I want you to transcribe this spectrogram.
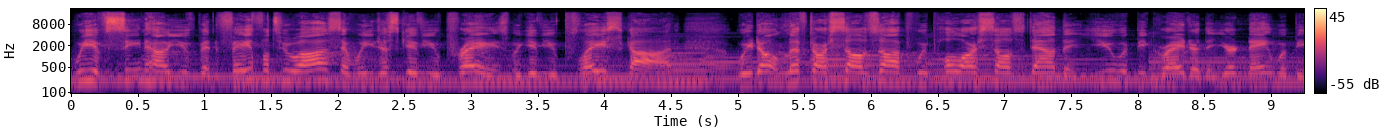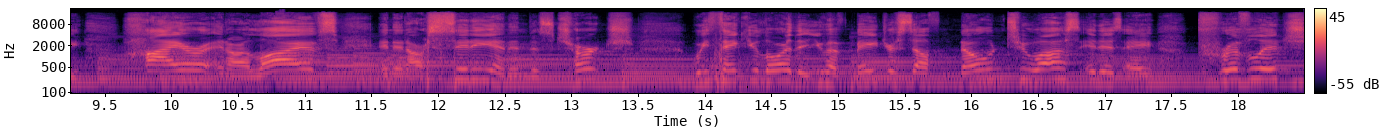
We have seen how you've been faithful to us, and we just give you praise. We give you place, God. We don't lift ourselves up, we pull ourselves down that you would be greater, that your name would be higher in our lives and in our city and in this church. We thank you, Lord, that you have made yourself known to us. It is a privilege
